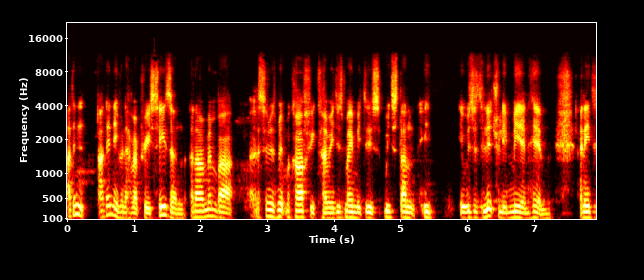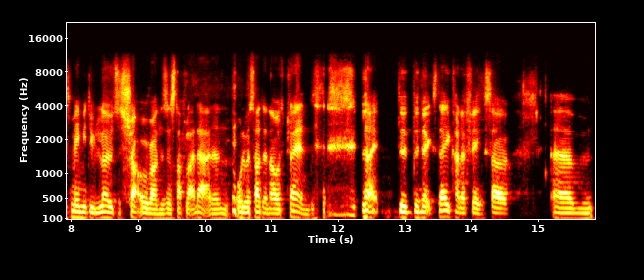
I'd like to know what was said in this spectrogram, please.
I didn't. I didn't even have a pre-season, and I remember as soon as Mick McCarthy came, he just made me do. We just done. He it was just literally me and him, and he just made me do loads of shuttle runs and stuff like that. And then all of a sudden, I was playing like the the next day kind of thing. So um,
